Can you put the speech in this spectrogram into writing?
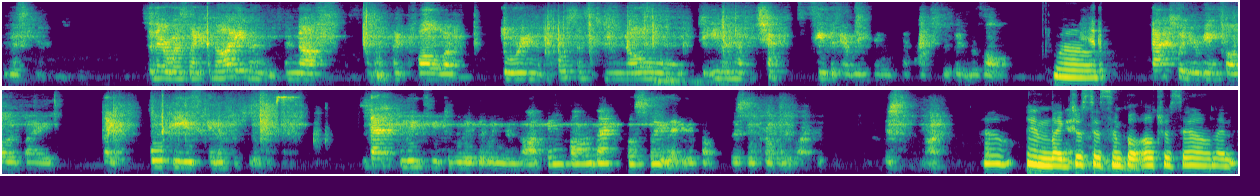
the miscarriage. So there was like not even enough like follow up during the process to know to even have checked to see that everything had actually been resolved. Wow. That's when you're being followed by like OBs in a facility. That leads you to believe that when you're not being followed that closely, that you're probably, there's no probably a lot of people. There's not. Wow. And like just a simple ultrasound and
